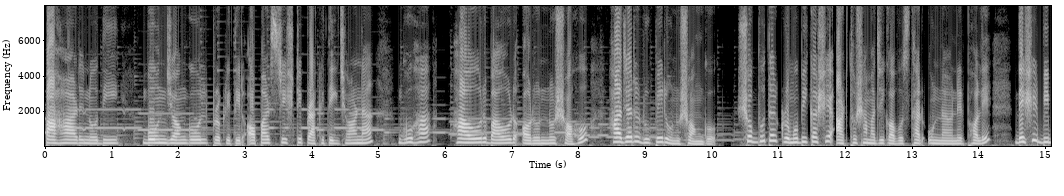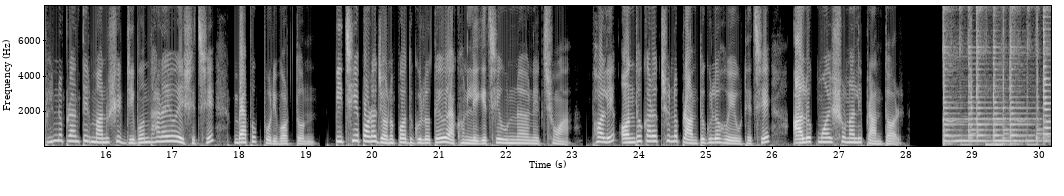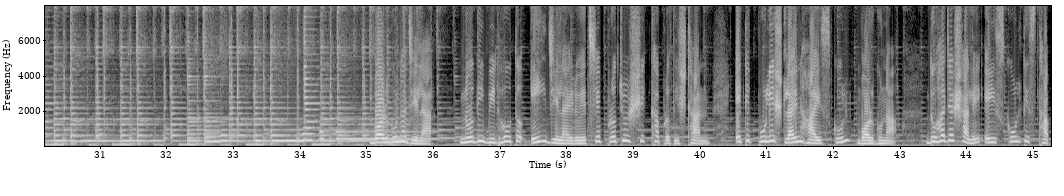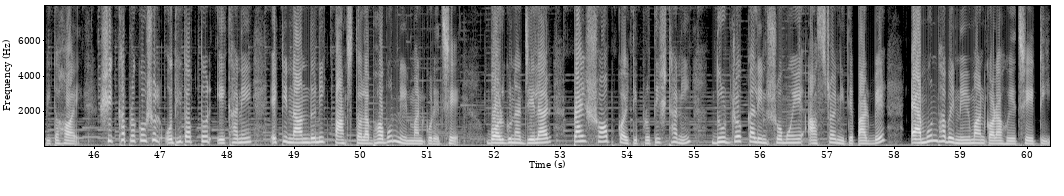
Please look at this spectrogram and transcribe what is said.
পাহাড়, নদী, বন জঙ্গল, প্রকৃতির অপার সৃষ্টি প্রাকৃতিক ঝর্ণা, গুহা, হাওর বাওর অরণ্য সহ হাজারো রূপের অনুষঙ্গ। সভ্যতার ক্রমবিকাশে আর্থসামাজিক অবস্থার উন্নয়নের ফলে দেশের বিভিন্ন প্রান্তের মানুষের জীবনধারায়ও এসেছে ব্যাপক পরিবর্তন। পিছিয়ে পড়া জনপদগুলোতেও এখন লেগেছে উন্নয়নের ছোঁয়া। ফলে অন্ধকারচ্ছন্ন প্রান্তগুলো হয়ে উঠেছে আলোকময় সোনালী প্রান্তর। বরগুনা জেলা, নদী বিধৌত এই জেলায় রয়েছে প্রচুর শিক্ষা প্রতিষ্ঠান। এটি police line high school, Barguna. দু হাজার সালে এই স্কুলটি স্থাপিত হয়। শিক্ষা প্রকৌশল অধিদপ্তর এখানে একটি নান্দনিক পাঁচতলা ভবন নির্মাণ করেছে। বরগুনা জেলার প্রায় সব কয়টি প্রতিষ্ঠানই দুর্যোগকালীন সময়ে আশ্রয় নিতে পারবে, এমনভাবে নির্মাণ করা হয়েছে এটি।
